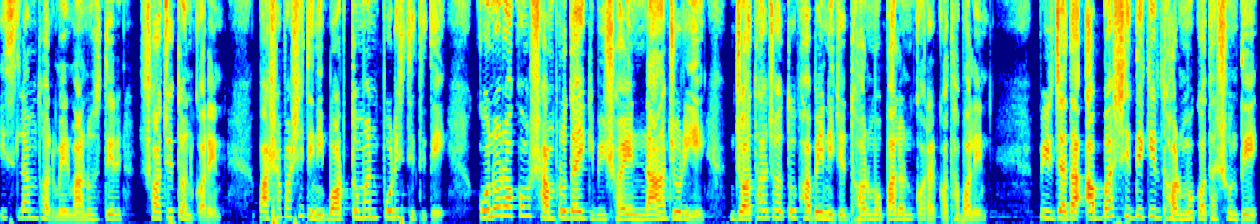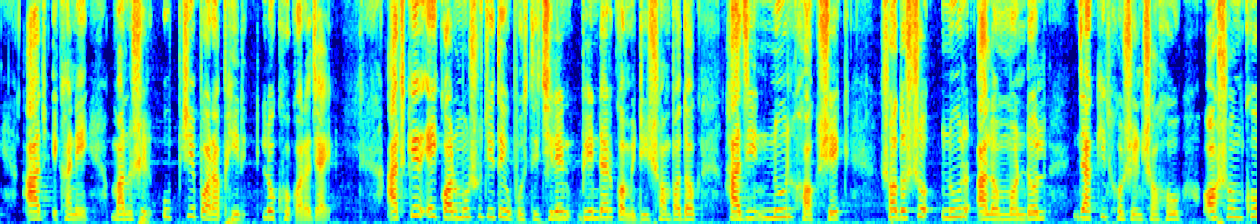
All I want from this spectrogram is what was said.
ইসলাম ধর্মের মানুষদের সচেতন করেন। পাশাপাশি তিনি বর্তমান পরিস্থিতিতে কোনো রকম সাম্প্রদায়িক বিষয়ে না জড়িয়ে যথাযথভাবে নিজের ধর্ম পালন করার কথা বলেন। পীরজাদা আব্বাস সিদ্দিকীর ধর্মকথা শুনতে আজ এখানে মানুষের উপচে পড়া ভিড় লক্ষ্য করা যায়। আজকের এই কর্মসূচিতে উপস্থিত ছিলেন ভেন্ডার কমিটির সম্পাদক হাজি নূর হক শেখ, সদস্য নূর আলম মণ্ডল, জাকির হোসেন সহ অসংখ্য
